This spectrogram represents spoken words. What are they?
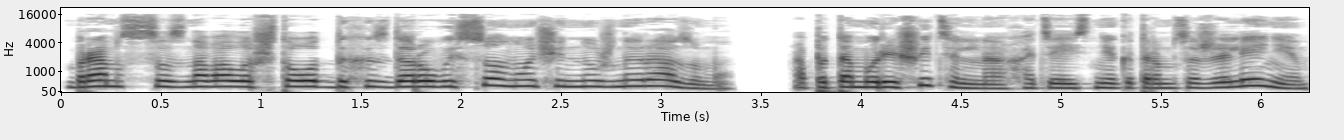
Брамс сознавала, что отдых и здоровый сон очень нужны разуму, а потому решительно, хотя и с некоторым сожалением,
